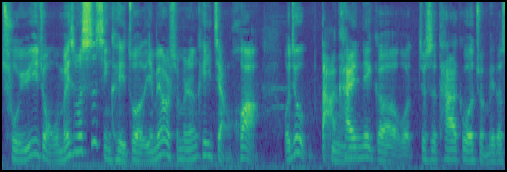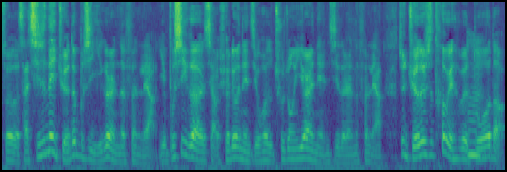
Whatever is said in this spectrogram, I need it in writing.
处于一种我没什么事情可以做的，也没有什么人可以讲话，我就打开那个我就是他给我准备的所有的菜，其实那绝对不是一个人的分量，也不是一个小学六年级或者初中一二年级的人的分量，就绝对是特别特别多的。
